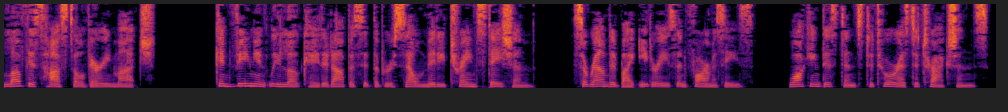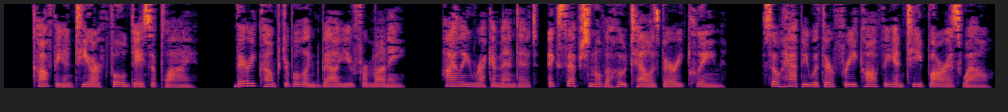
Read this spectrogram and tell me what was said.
Love this hostel very much. Conveniently located opposite the Bruxelles Midi train station. Surrounded by eateries and pharmacies. Walking distance to tourist attractions. Coffee and tea are full day supply. Very comfortable and value for money. Highly recommended. Exceptional the hotel is very clean. So happy with their free coffee and tea bar as well.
